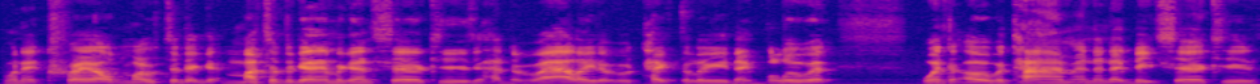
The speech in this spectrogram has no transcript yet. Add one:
when it trailed most of the much of the game against Syracuse. It had to rally to take the lead. They blew it, went to overtime, and then they beat Syracuse.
